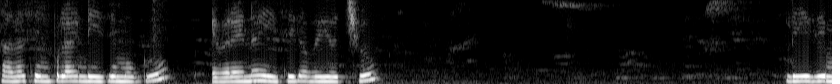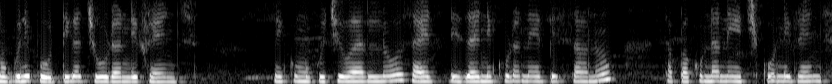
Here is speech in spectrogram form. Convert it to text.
చాలా సింపుల్ అండ్ ఈజీ ముగ్గు. ఎవరైనా ఈజీగా వేయొచ్చు. ప్లీజ్ ఈ ముగ్గుని పూర్తిగా చూడండి ఫ్రెండ్స్. మీకు ముగ్గు చివరిలో సైడ్ డిజైన్ని కూడా నేర్పిస్తాను. తప్పకుండా నేర్చుకోండి ఫ్రెండ్స్.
